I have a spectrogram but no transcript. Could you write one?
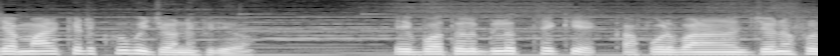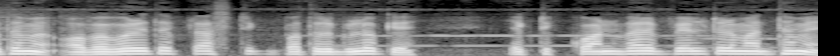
যা মার্কেটে খুবই জনপ্রিয়? এই বোতলগুলো থেকে কাপড় বানানোর জন্য প্রথমে অব্যবহৃত প্লাস্টিক বোতলগুলোকে একটি কনভেয়ার বেল্টের মাধ্যমে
